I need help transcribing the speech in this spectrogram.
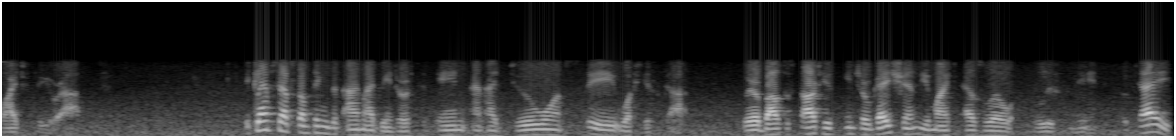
quite figure out. He claims to have something that I might be interested in, and I do want to see what he's got. We're about to start his interrogation. You might as well listen in. Okay?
